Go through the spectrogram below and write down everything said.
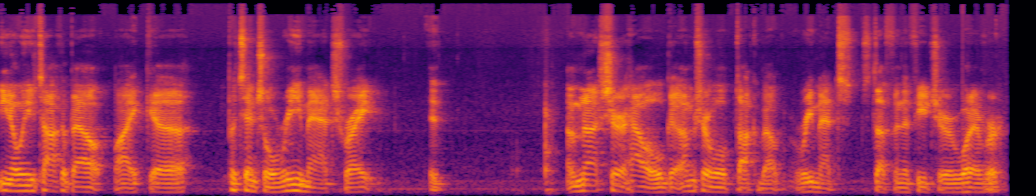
You know, when you talk about like a potential rematch, right? It, I'm not sure how it will go. I'm sure we'll talk about rematch stuff in the future or whatever.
